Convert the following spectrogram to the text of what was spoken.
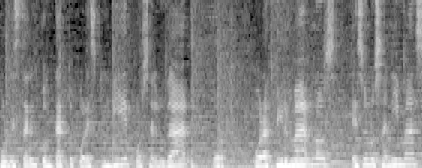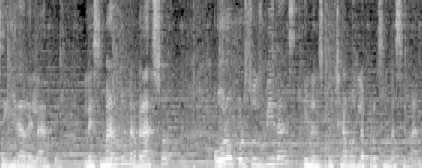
por estar en contacto, por escribir, por saludar, por, por afirmarnos. Eso nos anima a seguir adelante. Les mando un abrazo, oro por sus vidas y nos escuchamos la próxima semana.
